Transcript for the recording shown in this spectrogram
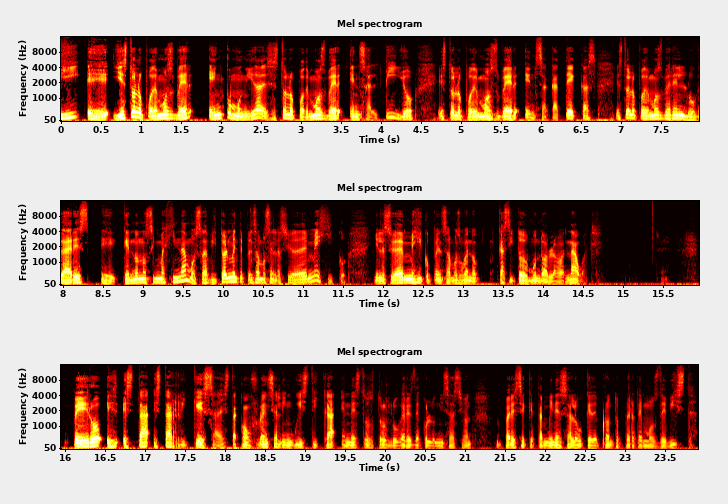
Eh, y, esto lo podemos ver en comunidades, esto lo podemos ver en Saltillo, esto lo podemos ver en Zacatecas, esto lo podemos ver en lugares eh, que no nos imaginamos. Habitualmente pensamos en la Ciudad de México y en la Ciudad de México pensamos, bueno, casi todo el mundo hablaba náhuatl pero esta, esta riqueza, esta confluencia lingüística en estos otros lugares de colonización, me parece que también es algo que de pronto perdemos de vista.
